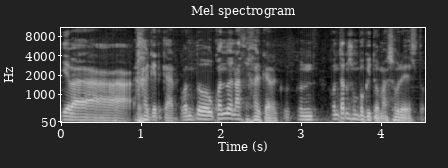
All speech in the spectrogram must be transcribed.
lleva HackerCar? ¿Cuánto, ¿Cuándo nace HackerCar? Contanos un poquito más sobre esto.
